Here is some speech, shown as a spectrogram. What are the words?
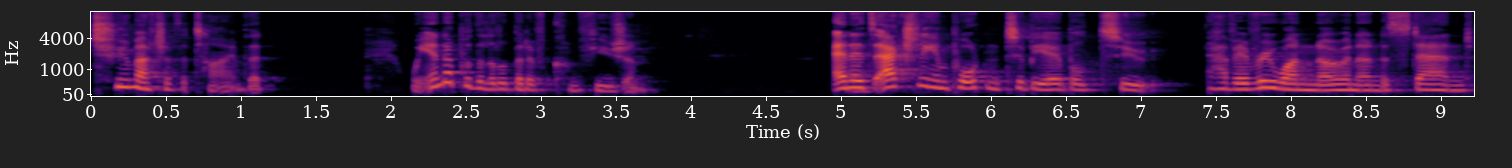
too much of the time, that we end up with a little bit of confusion. And hmm. it's actually important to be able to have everyone know and understand.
